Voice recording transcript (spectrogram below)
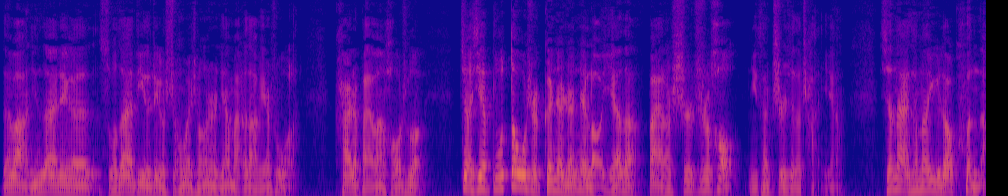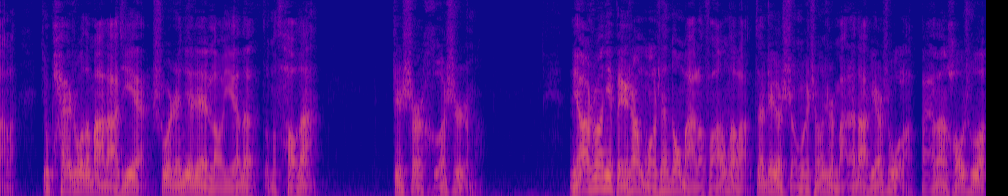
对吧？您在这个所在地的这个省会城市，你还买了大别墅了，开着百万豪车。这些不都是跟着人家老爷子拜了师之后你才置下的产业？现在他们遇到困难了，就拍桌子骂大街，说人家这老爷子怎么操蛋，这事儿合适吗？你要说你北上广深都买了房子了，在这个省会城市买了大别墅了，百万豪车，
